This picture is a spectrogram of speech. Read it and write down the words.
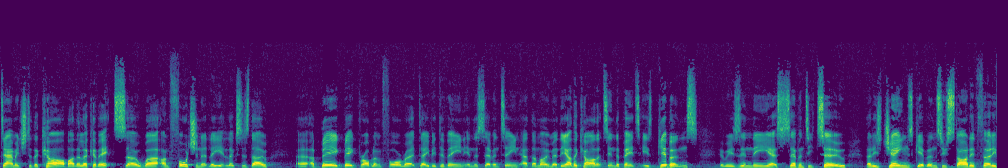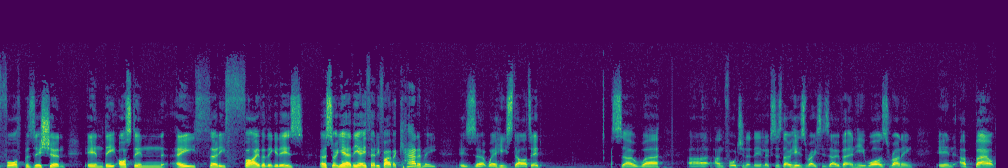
damage to the car by the look of it. So, uh, unfortunately, it looks as though. Uh, a big, big problem for David Devine in the 17 at the moment. The other car that's in the pits is Gibbons, who is in the 72. That is James Gibbons, who started 34th position in the Austin A35, I think it is. Uh, so, yeah, the A35 Academy is uh, where he started. So, uh, uh unfortunately, it looks as though his race is over, and he was running in about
